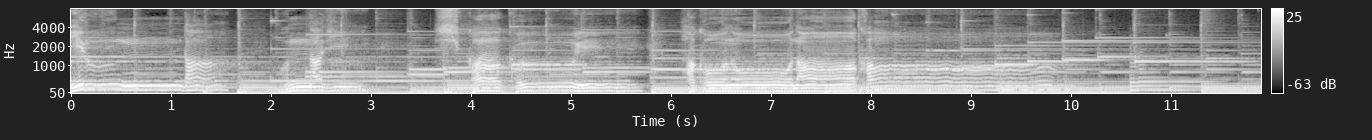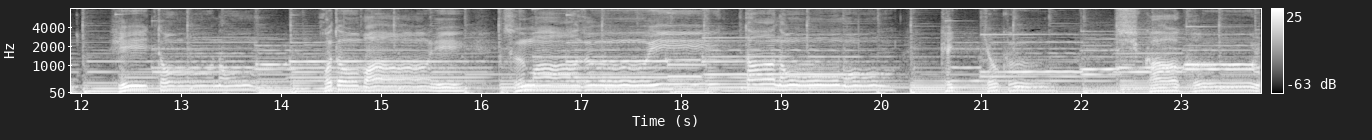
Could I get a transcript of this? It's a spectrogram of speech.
いるんだ。同じ四角い箱の中。人の言葉につまずいたのもい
